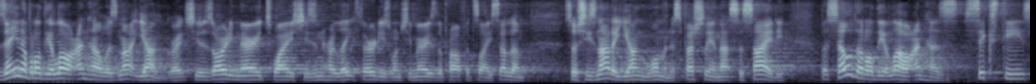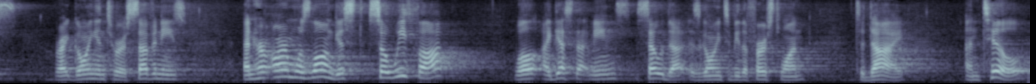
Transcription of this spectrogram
Zainab radiallahu anha was not young, right? She was already married twice. She's in her late 30s when she marries the Prophet. So she's not a young woman, especially in that society. But Sauda radiallahu anha's 60s, right, going into her 70s, and her arm was longest. So we thought, well, I guess that means Sauda is going to be the first one to die until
